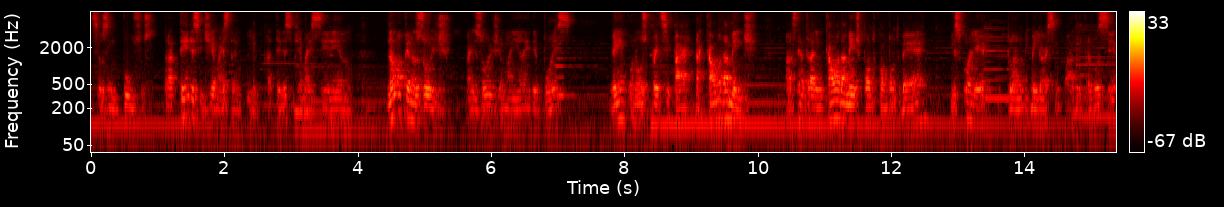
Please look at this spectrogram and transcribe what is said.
seus impulsos para ter esse dia mais tranquilo, para ter esse dia mais sereno, não apenas hoje, mas hoje, amanhã e depois, venha conosco participar da Calma da Mente. Basta entrar em calmadamente.com.br e escolher o plano que melhor se enquadra para você.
